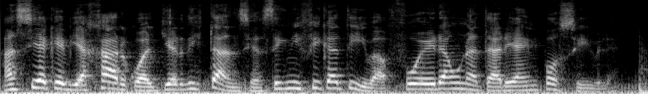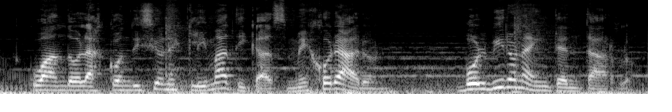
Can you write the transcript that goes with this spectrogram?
hacía que viajar cualquier distancia significativa fuera una tarea imposible. Cuando las condiciones climáticas mejoraron, volvieron a intentarlo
